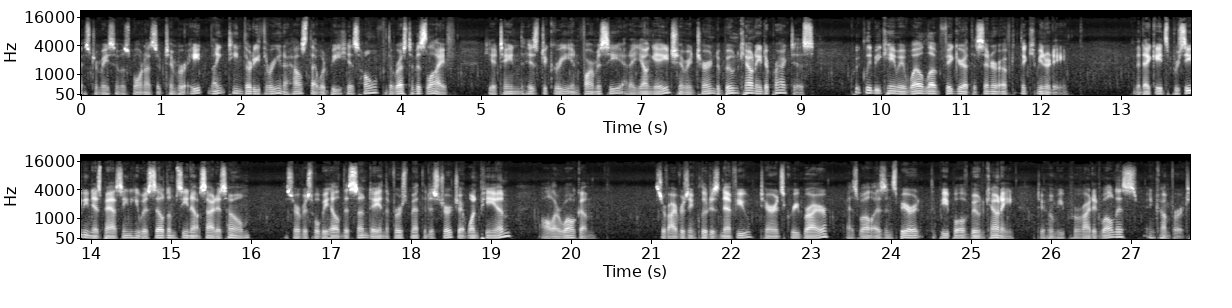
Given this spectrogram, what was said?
Mr. Mason was born on September 8, 1933, in a house that would be his home for the rest of his life. He attained his degree in pharmacy at a young age and returned to Boone County to practice. Quickly became a well loved figure at the center of the community. In the decades preceding his passing, he was seldom seen outside his home. The service will be held this Sunday in the First Methodist Church at 1 p.m. All are welcome. Survivors include his nephew, Terrence Greenbriar, as well as in spirit the people of Boone County, to whom he provided wellness and comfort.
